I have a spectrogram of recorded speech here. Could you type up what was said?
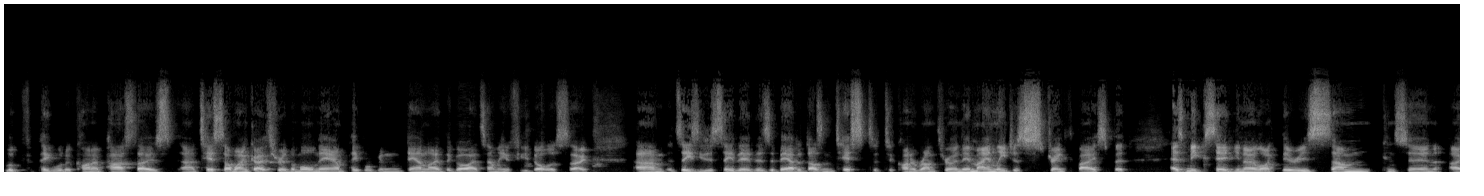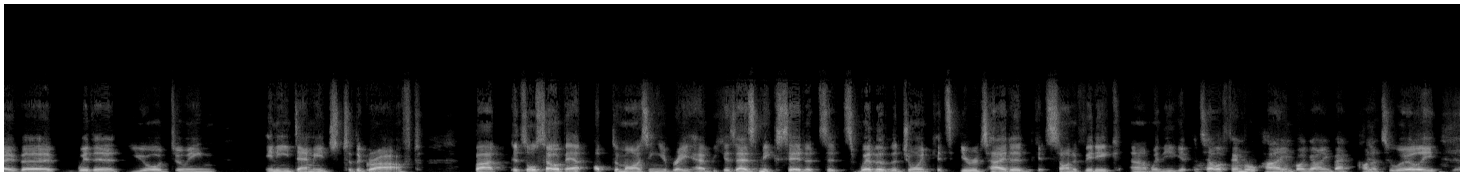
look for people to kind of pass those uh, tests. I won't go through them all now. People can download the guide. It's only a few dollars, so um, it's easy to see there. There's about a dozen tests to, to kind of run through, and they're mainly just strength based. But as Mick said, you know, like there is some concern over whether you're doing any damage to the graft, but it's also about optimizing your rehab because, as Mick said, it's it's whether the joint gets irritated, gets synovitic, uh, whether you get patellofemoral pain by going back kind of too early. Yeah.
